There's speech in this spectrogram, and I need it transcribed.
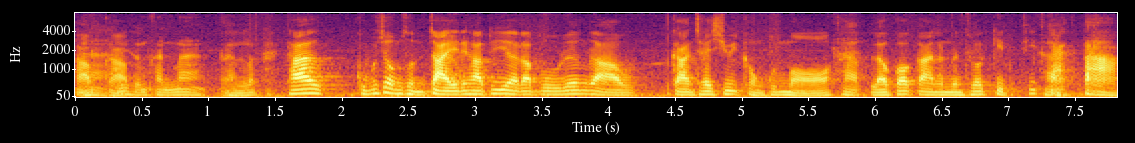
ครับอ่าครับนี่สำคัญมากกันแล้วถ้าคุณผู้ชมสนใจนะครับที่จะรับรู้เรื่องราว การใช้ชีวิตของคุณหมอ ครับแล้วก็การดำเนินธุรกิจที่ครับแตกต่าง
